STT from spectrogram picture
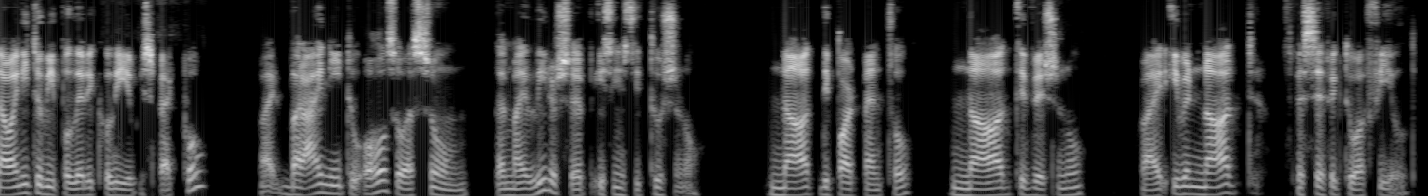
Now I need to be politically respectful, right? But I need to also assume that my leadership is institutional not departmental, not divisional, right? Even not specific to a field.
